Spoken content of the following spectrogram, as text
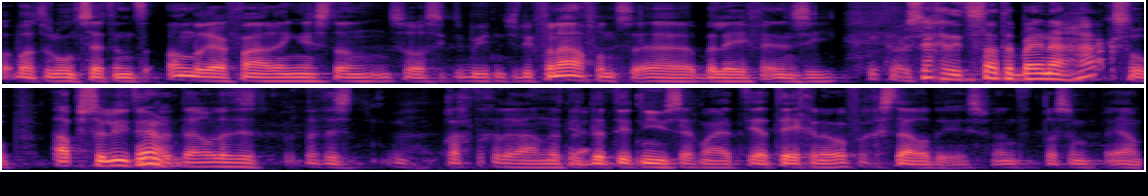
wat een ontzettend andere ervaring is dan zoals ik de buurt natuurlijk vanavond beleef en zie. Ik wil zeggen, dit staat er bijna haaks op. Absoluut. Ja. Dat, daarom, dat, is, dat is het prachtige eraan, dat, dat dit nu zeg maar, het ja, tegenovergestelde is. Want het was een, ja.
